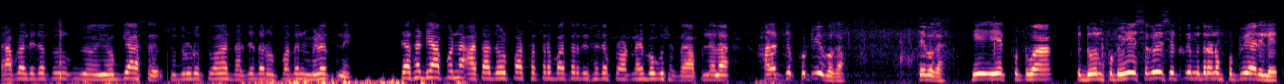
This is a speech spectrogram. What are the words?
तर आपल्याला त्याच्यातून योग्य असं सुदृढ किंवा दर्जेदार उत्पादन मिळत नाही. त्यासाठी आपण आता जवळपास सतरा बहात्तर दिवसाच्या प्लॉटला हे बघू शकता. आपल्याला हळदचे फुटवे बघा. हे बघा हे एक फुटवा हे दोन फुटवे हे सगळे शेतकरी मित्रांनो फुटवे आलेले आहेत.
